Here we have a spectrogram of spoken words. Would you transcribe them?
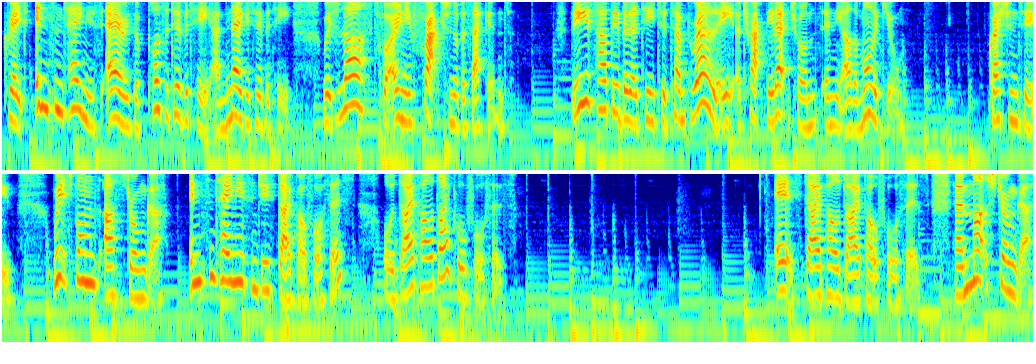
create instantaneous areas of positivity and negativity, which last for only a fraction of a second. These have the ability to temporarily attract the electrons in the other molecule. Question 2. Which bonds are stronger? Instantaneous induced dipole forces or dipole dipole forces? It's dipole dipole forces. They're much stronger,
